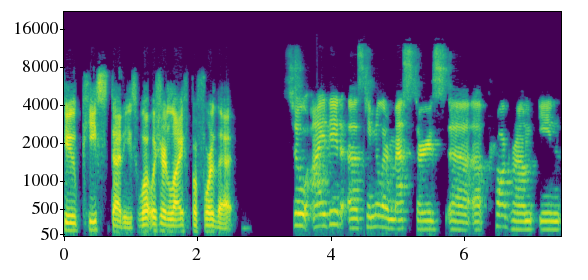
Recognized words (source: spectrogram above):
to peace studies? What was your life before that? So I did a similar master's uh, program in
